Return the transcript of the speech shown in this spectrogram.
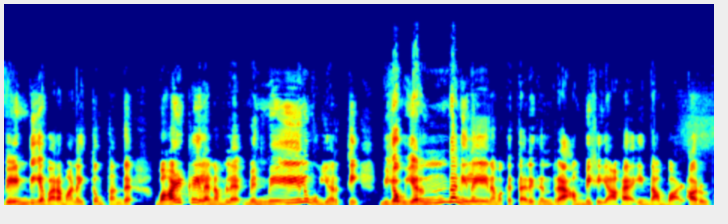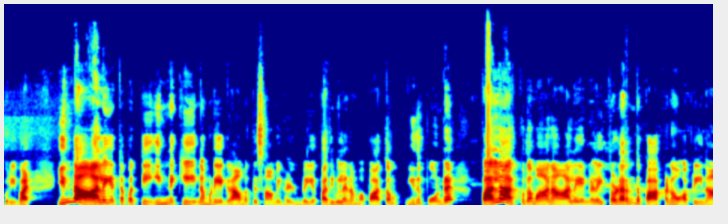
வேண்டிய வரம் அனைத்தும் தந்து வாழ்க்கையில் நம்மளை மென்மேலும் உயர்த்தி மிக உயர்ந்த நிலையை நமக்கு தருகின்ற அம்பிகையாக இந்த அம்பாள் அருள் புரிவாள். இந்த ஆலயத்தை பற்றி இன்னைக்கு நம்முடைய கிராமத்து சாமிகளுடைய பதிவில் நம்ம பார்த்தோம். இது போன்ற பல அற்புதமான ஆலயங்களை தொடர்ந்து பார்க்கணும் அப்படின்னா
